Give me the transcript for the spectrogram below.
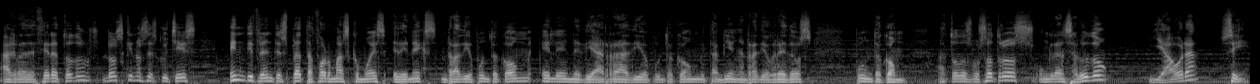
agradecer a todos los que nos escuchéis en diferentes plataformas como es edenexradio.com, lndradio.com y también en radiogredos.com. A todos vosotros, un gran saludo y ahora, sí,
